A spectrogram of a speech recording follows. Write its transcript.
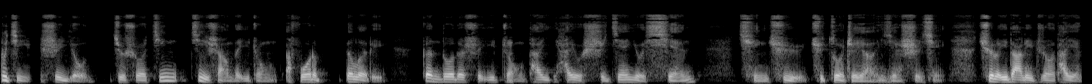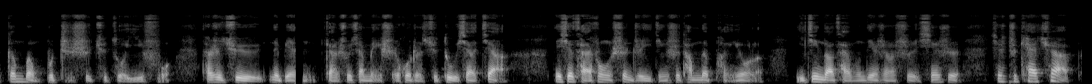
不仅是有，就是说经济上的一种 affordability，更多的是一种他还有时间有闲情去去做这样一件事情。去了意大利之后，他也根本不只是去做衣服，他是去那边感受一下美食或者去度一下假。那些裁缝甚至已经是他们的朋友了。一进到裁缝店上是先是先是 catch up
